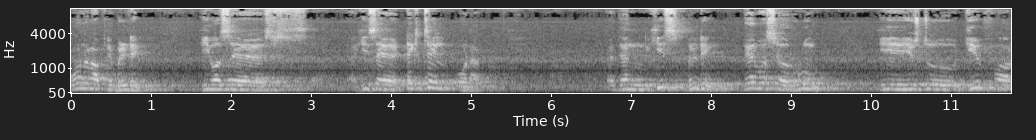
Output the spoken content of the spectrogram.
owner of a building. He was a he's a textile owner. Then his building there was a room. He used to give for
